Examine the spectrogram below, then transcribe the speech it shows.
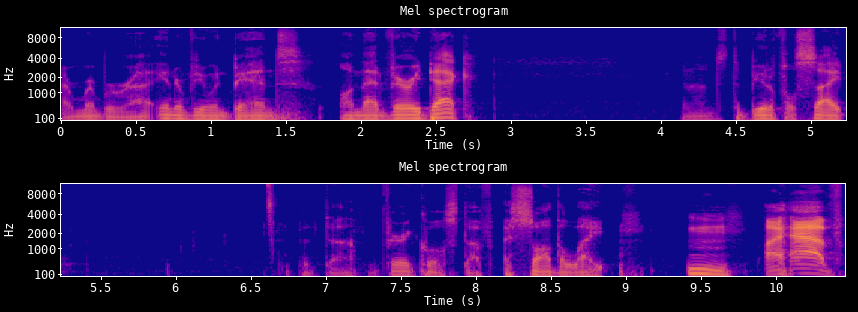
I remember uh, interviewing bands on that very deck. You know, just a beautiful sight. But uh, very cool stuff. I saw the light. Mm, I have.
